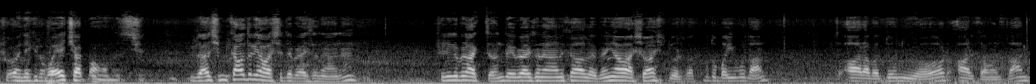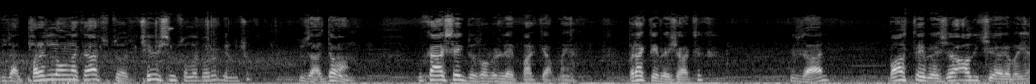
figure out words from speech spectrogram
Şu öndeki dubaya çarpmamamız için. Güzel şimdi kaldır yavaşça debriyaj ayağını. Freni bıraktın, debriyaj ayağını kaldırdın. Yavaş yavaş gidiyoruz. Bak bu dubayı buradan araba dönüyor arkamızdan. Güzel. Paralel olana kadar tutuyoruz. Çevir şimdi sola doğru bir buçuk. Güzel devam. Bu karşıya gidiyoruz lap park yapmaya. Bırak debriyajı artık. Güzel. Bas debriyajı al ikiye arabayı.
